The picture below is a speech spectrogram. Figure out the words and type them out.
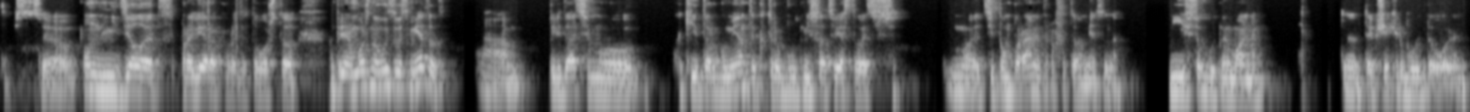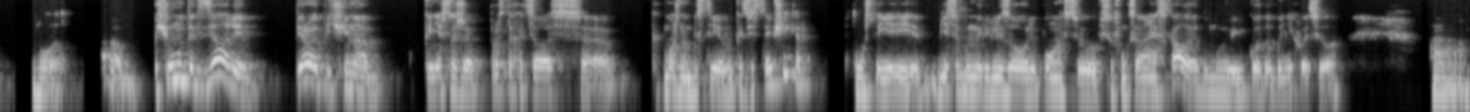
То есть э, он не делает проверок вроде того, что, например, можно вызвать метод, а, передать ему какие-то аргументы, которые будут не соответствовать типам параметров этого метода. И все будет нормально. Тайпчекер будет доволен. Вот. А почему мы так сделали? Первая причина, конечно же, просто хотелось э, как можно быстрее выкатить тайпчекер, потому что если бы мы реализовывали полностью всю функциональность скалы, я думаю, и года бы не хватило. А,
